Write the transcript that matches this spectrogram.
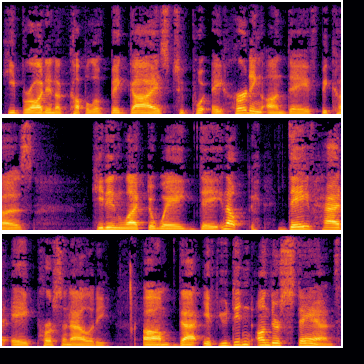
He brought in a couple of big guys to put a hurting on Dave because he didn't like the way Dave. Now, Dave had a personality um, that if you didn't understand,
